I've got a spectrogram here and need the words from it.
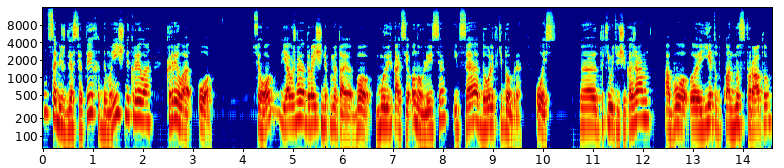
ну це більш для святих, демонічні крила, крила О. Цього я вже, до речі, не пам'ятаю, бо модифікація оновлюється, і це доволі таки добре. Ось е, такі летючий кажан, або е, є тут клан Носферату.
